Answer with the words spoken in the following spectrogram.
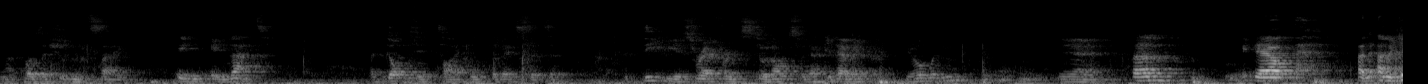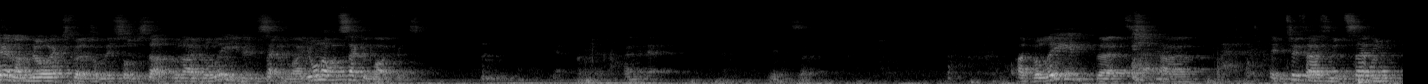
And I suppose I shouldn't say in, in that adopted title for this, a devious reference to an Oxford academic. You know what Yeah. Um, now, and, and again, I'm no expert on this sort of stuff, but I believe in Second Life. You all know what Second Life is? Yeah. And it's, uh, I believe that uh, in 2007,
